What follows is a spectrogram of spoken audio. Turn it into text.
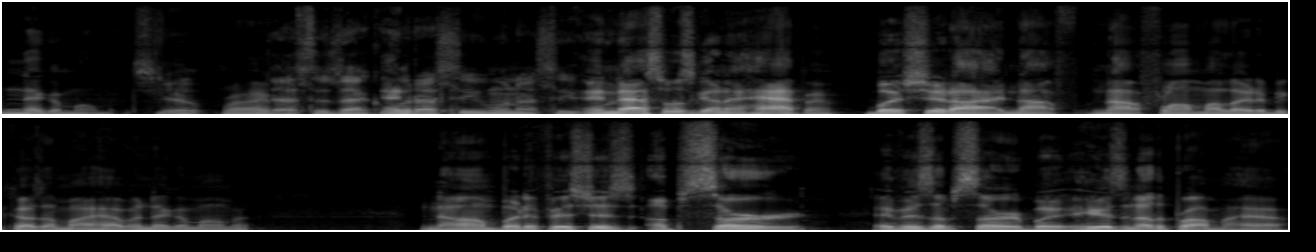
nigga moments. Yep. Right. That's exactly And- what I see when I see. And that's what's gonna happen. But should I not not flaunt my lady because I might have a nigga moment? No, but if it's just absurd if it's absurd. But here's another problem I have.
